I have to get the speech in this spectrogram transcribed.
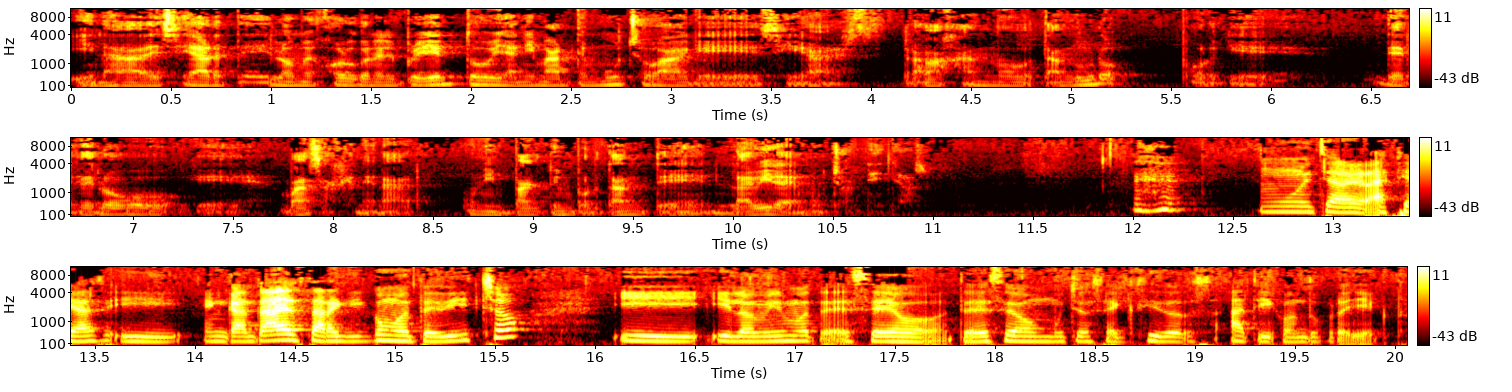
Y nada, desearte lo mejor con el proyecto y animarte mucho a que sigas trabajando tan duro, porque desde luego que vas a generar un impacto importante en la vida de muchos niños. Muchas gracias y encantada de estar aquí, como te he dicho, y lo mismo te deseo, te deseo muchos éxitos a ti con tu proyecto.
